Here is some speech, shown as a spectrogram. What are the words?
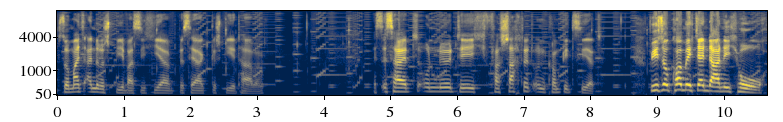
so manch anderes Spiel, was ich hier bisher gespielt habe. Es ist halt unnötig verschachtelt und kompliziert. Wieso komme ich denn da nicht hoch?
